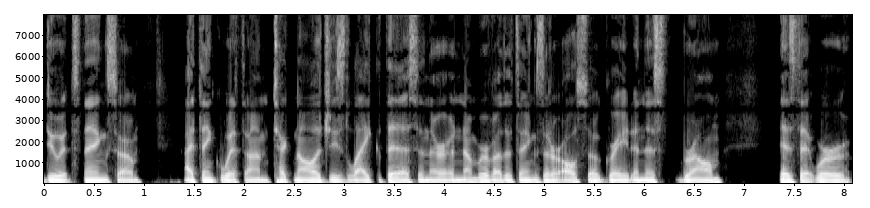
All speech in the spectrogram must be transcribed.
do its thing. So I think with um, technologies like this, and there are a number of other things that are also great in this realm, is that we're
